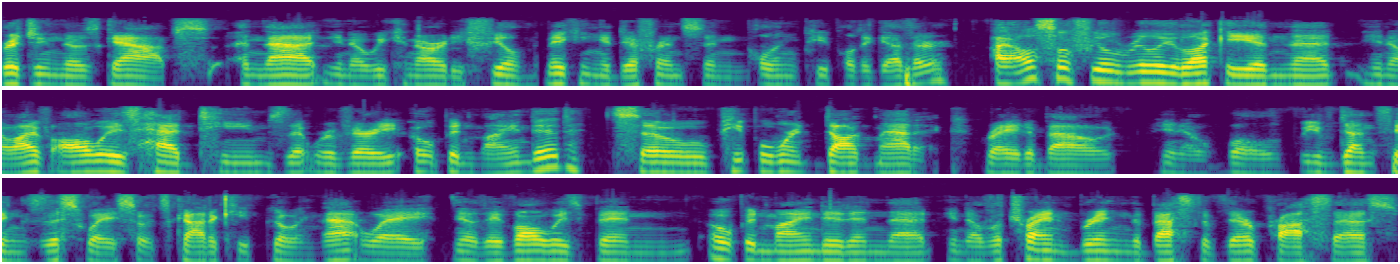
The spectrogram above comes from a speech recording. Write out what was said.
bridging those gaps and that you know we can already feel making a difference in pulling people together. I also feel really lucky in that you know i've always had teams that were very open minded so people weren't dogmatic right about you know, well, we've done things this way, so it's got to keep going that way. You know, they've always been open minded in that, you know, they'll try and bring the best of their process,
